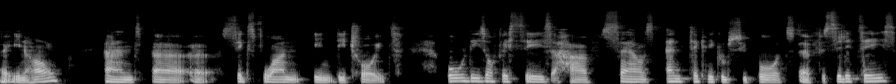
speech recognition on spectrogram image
in Hull, and a sixth one in Detroit. All these offices have sales and technical support facilities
